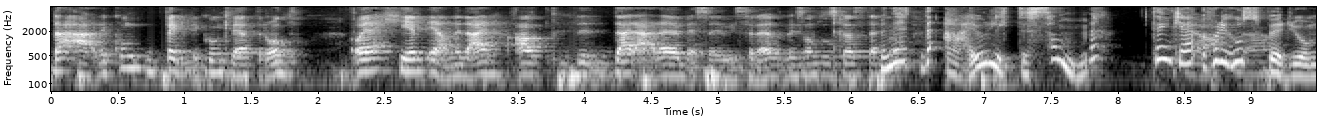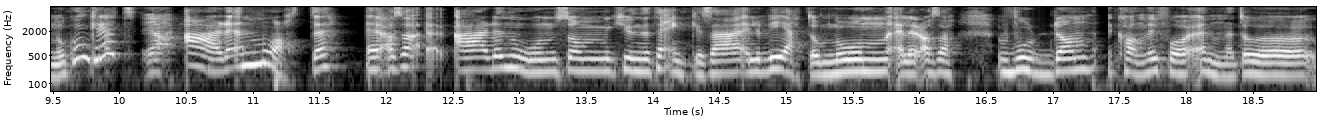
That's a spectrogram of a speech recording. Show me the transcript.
Da er det kon veldig konkret råd. Og jeg er helt enig der. At der er det besserwissere liksom, som skal steppe Men det, det er jo litt det samme, tenker jeg. Ja, Fordi hun spør jo om noe konkret. Ja. Er det en måte altså, Er det noen som kunne tenke seg, eller vet om noen, eller altså Hvordan kan vi få endene til å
